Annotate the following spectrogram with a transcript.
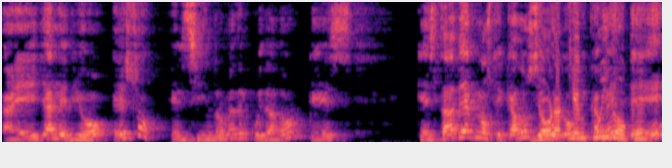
a ella le dio eso, el síndrome del cuidador, que es, que está diagnosticado ¿Y ahora quién cuido psicológicamente? ¿eh?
